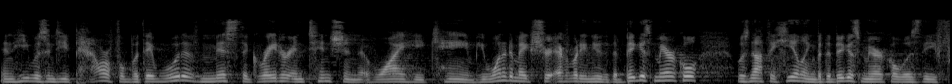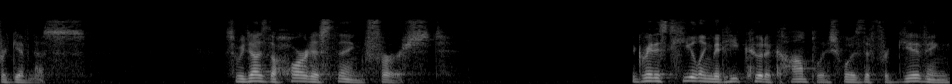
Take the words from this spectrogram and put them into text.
and he was indeed powerful, but they would have missed the greater intention of why he came. He wanted to make sure everybody knew that the biggest miracle was not the healing, but the biggest miracle was the forgiveness. So he does the hardest thing first. The greatest healing that he could accomplish was the forgiving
